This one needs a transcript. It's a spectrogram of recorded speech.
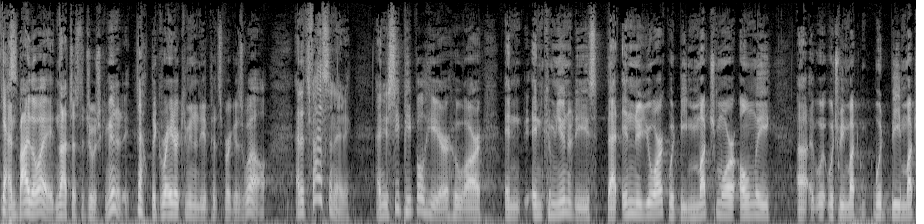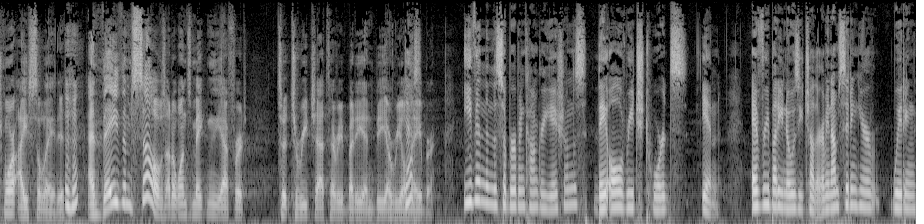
Yes. And by the way, not just the Jewish community, No. the greater community of Pittsburgh as well. And it's fascinating. And you see people here who are in, in communities that in New York would be much more only. Uh, which we much, would be much more isolated, Mm-hmm. and they themselves are the ones making the effort to, to reach out to everybody and be a real Yes. neighbor. even in the suburban congregations, they all reach towards in. Everybody knows each other. I mean, I'm sitting here waiting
